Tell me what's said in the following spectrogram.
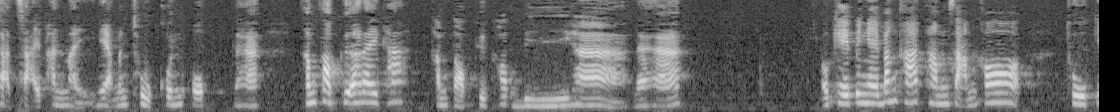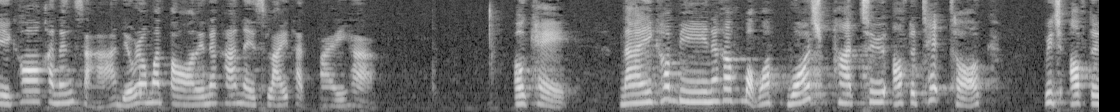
สัตว์สายพันธุ์ใหม่เนี่ยมันถูกค้นพบ นะคะคำตอบคืออะไรคะคำตอบคือข้อ B ค่ะนะคะโอเค เป็นไงบ้างคะทำสามข้อ ถูกกี่ข้อคะนักศึกษา เดี๋ยวเรามาต่อเลยนะคะ ในสไลด์ถัดไปค่ะ โอเค ในข้อ B นะคะเขาบอกว่า watch part 2 of the TED Talk which of the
